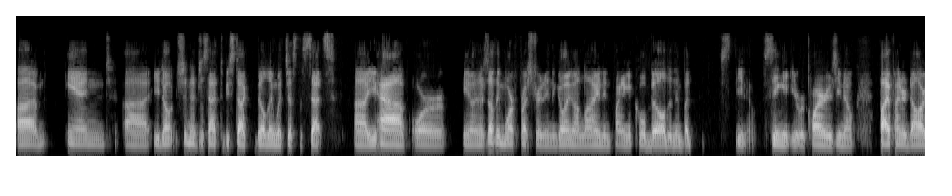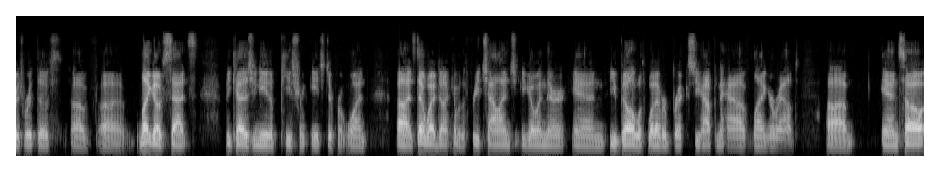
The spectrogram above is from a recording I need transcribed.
um, and uh, you don't shouldn't just have to be stuck building with just the sets uh, you have, or you know, there's nothing more frustrating than going online and finding a cool build, and then but you know, seeing it, it requires you know five hundred dollars worth of of uh, Lego sets because you need a piece from each different one. Uh, instead, what I've done, I come with a free challenge. You go in there and you build with whatever bricks you happen to have lying around. Um, and so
